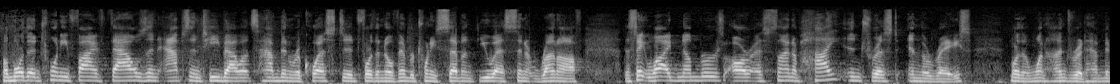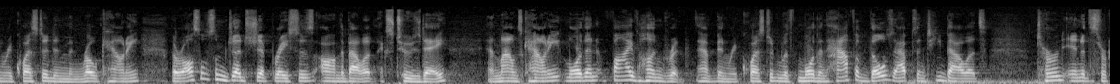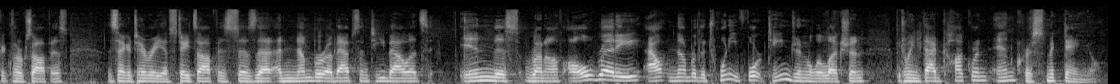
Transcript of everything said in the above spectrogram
Well, more than 25,000 absentee ballots have been requested for the November 27th U.S. Senate runoff. The statewide numbers are a sign of high interest in the race. More than 100 have been requested in Monroe County. There are also some judgeship races on the ballot next Tuesday. In Lowndes County, more than 500 have been requested, with more than half of those absentee ballots turned into the circuit clerk's office. The Secretary of State's office says that a number of absentee ballots in this runoff already outnumber the 2014 general election between Thad Cochran and Chris McDaniel.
